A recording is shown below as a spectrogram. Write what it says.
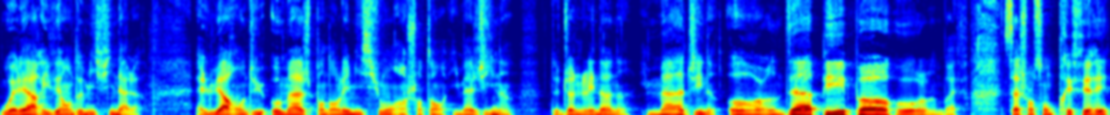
où elle est arrivée en demi-finale. Elle lui a rendu hommage pendant l'émission en chantant Imagine, de John Lennon, Imagine all the people, bref, sa chanson préférée.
